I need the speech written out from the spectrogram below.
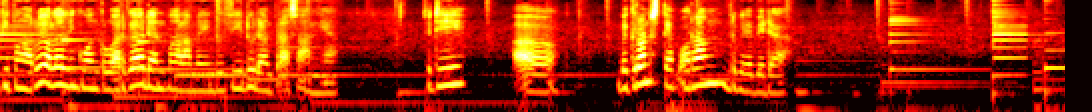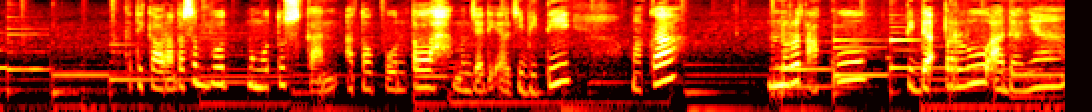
dipengaruhi oleh lingkungan keluarga dan pengalaman individu dan perasaannya. Jadi, uh, background setiap orang berbeda-beda. Ketika orang tersebut memutuskan ataupun telah menjadi LGBT, maka menurut aku tidak perlu adanya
